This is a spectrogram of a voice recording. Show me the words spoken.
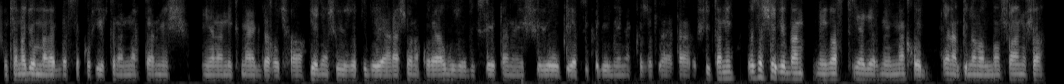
hogyha nagyon meleg lesz, akkor hirtelen nagy termés jelenik meg, de hogyha kiegyensúlyozott időjárás van, akkor elhúzódik szépen, és jó piaci körülmények között lehet árusítani. Összességében még azt jegyezném meg, hogy jelen pillanatban sajnos a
